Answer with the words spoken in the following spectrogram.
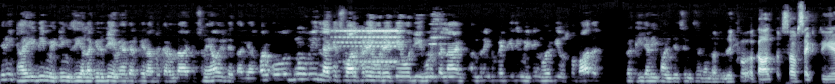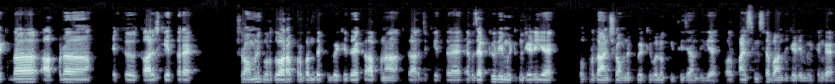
ਜਿਹੜੀ 28 ਦੀ ਮੀਟਿੰਗ ਸੀ ਹਾਲਾਂਕਿ ਰੁਝੇਵਿਆਂ ਕਰਕੇ ਰੱਦ ਕਰਨ ਦਾ ਸੁਨੇਹਾ ਵੀ ਦਿੱਤਾ ਗਿਆ ਪਰ ਉਹਨੂੰ ਵੀ ਲੈ ਕੇ ਸਵਾਲ ਖੜੇ ਹੋ ਰਹੇ ਕਿ ਉਹ ਜੀ ਹੁਣ ਪਹਿਲਾਂ ਅੰਤਰੀ ਕਮੇਟੀ ਦੀ ਮੀਟਿੰਗ ਹੋਏਗੀ ਉਸ ਤੋਂ ਬਾਅਦ ਰੱਖੀ ਜਾਣੀ ਪੰਜ ਸਿੰਘ ਸਾਹਿਬਾਨ ਦੀ ਦੇਖੋ ਅਕਾਲ ਤਖਤ ਸਾਹਿਬ ਸੈਕਟਰੀਏਟ ਦਾ ਆਪਣਾ ਇੱਕ ਕਾਰਜ ਖੇਤਰ ਹੈ। ਸ਼੍ਰੋਮਣੀ ਗੁਰਦੁਆਰਾ ਪ੍ਰਬੰਧਕ ਕਮੇਟੀ ਦਾ ਇੱਕ ਆਪਣਾ ਕਾਰਜ ਖੇਤਰ ਹੈ। ਐਗਜ਼ੈਕਟਿਵ ਦੀ ਮੀਟਿੰਗ ਜਿਹੜੀ ਹੈ ਉਹ ਪ੍ਰਧਾਨ ਸ਼੍ਰੋਮਣੀ ਕਮੇਟੀ ਵੱਲੋਂ ਕੀਤੀ ਜਾਂਦੀ ਹੈ ਔਰ ਪੰਜ ਸਿੰਘ ਸਾਹਿਬਾਨ ਦੀ ਜਿਹੜੀ ਮੀਟਿੰਗ ਹੈ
